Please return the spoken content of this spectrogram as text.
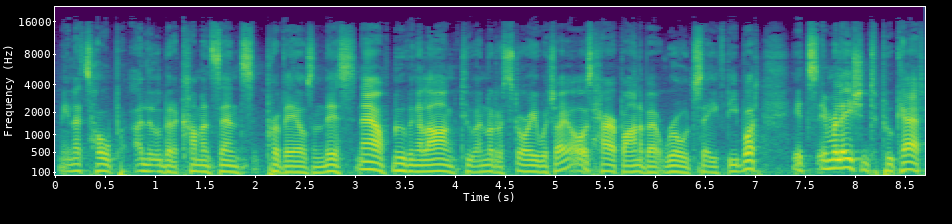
I mean, let's hope a little bit of common sense prevails in this. Now, moving along to another story which I always harp on about road safety, but it's in relation to Phuket.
